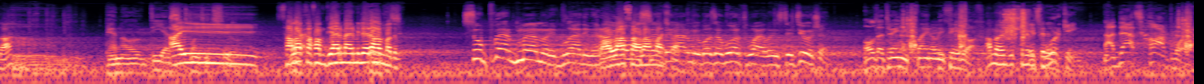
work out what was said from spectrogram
Lan. Panel DS22. Ay salak kafam diğer mermileri almadım. Superb memory, Vladimir. Vallahi sağlam maç var. All the training finally paid off. Ama önce şunu It's bitirelim. working. Now that's hardware.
